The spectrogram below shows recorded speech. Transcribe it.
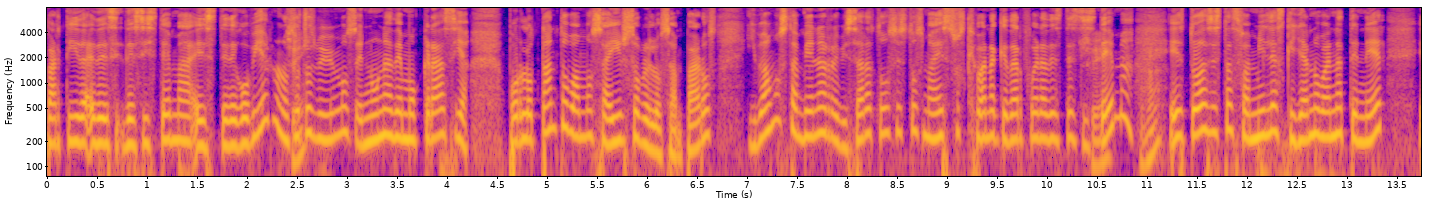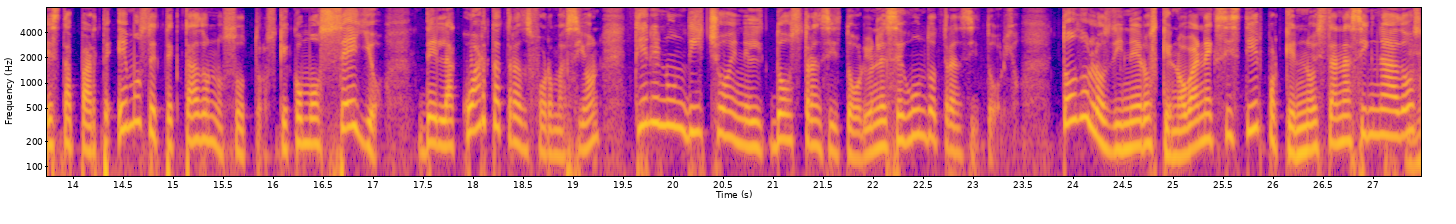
partida de, sistema este de gobierno. Nosotros vivimos en una democracia. Por lo tanto, vamos a ir sobre los amparos y vamos también a revisar a todos estos maestros que van a quedar fuera de este sistema, es, todas estas familias que ya no van a tener esta parte. Hemos detectado nosotros que como sello de la cuarta transformación tienen un dicho en el dos transitorio, en el segundo transitorio todos los dineros que no van a existir porque no están asignados,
